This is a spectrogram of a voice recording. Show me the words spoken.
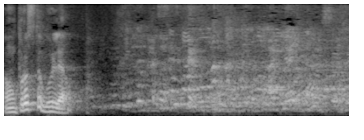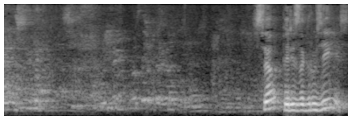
Он просто гулял. Все, перезагрузились.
